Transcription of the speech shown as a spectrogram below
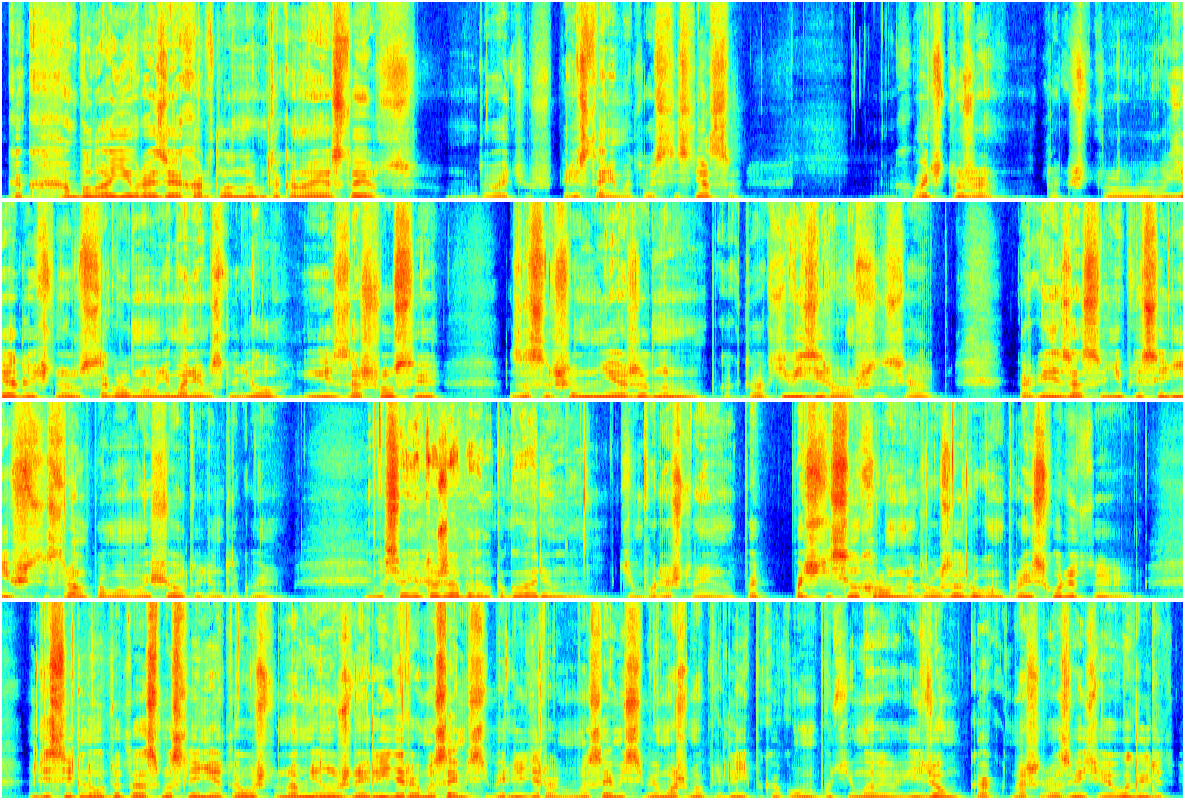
как была Евразия Хартландом, так она и остается. Давайте уж перестанем этого стесняться. Хватит уже. Так что я лично с огромным вниманием следил и за ШОС, и за совершенно неожиданным, как-то активизировавшейся организацией неприсоединившихся стран, по-моему, еще вот один такой. Ну, сегодня тоже об этом поговорим, да. Тем более, что они почти синхронно друг за другом происходят. И действительно, вот это осмысление того, что нам не нужны лидеры, мы сами себе лидеры, мы сами себе можем определить, по какому пути мы идем, как наше развитие выглядит.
